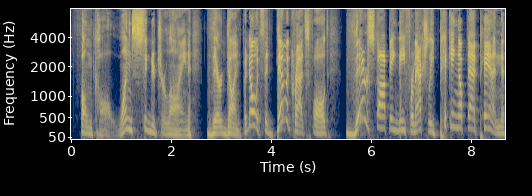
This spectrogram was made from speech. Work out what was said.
phone call, one signature line, they're done. But no, it's the Democrats' fault. They're stopping me from actually picking up that pen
